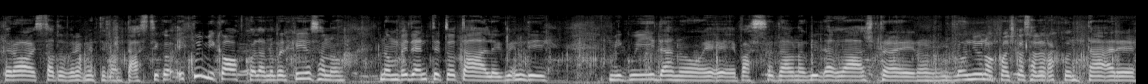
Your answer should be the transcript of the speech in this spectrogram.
Però è stato veramente fantastico. E qui mi coccolano perché io sono non vedente totale, quindi mi guidano e passo da una guida all'altra e non- ognuno ha qualcosa da raccontare,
